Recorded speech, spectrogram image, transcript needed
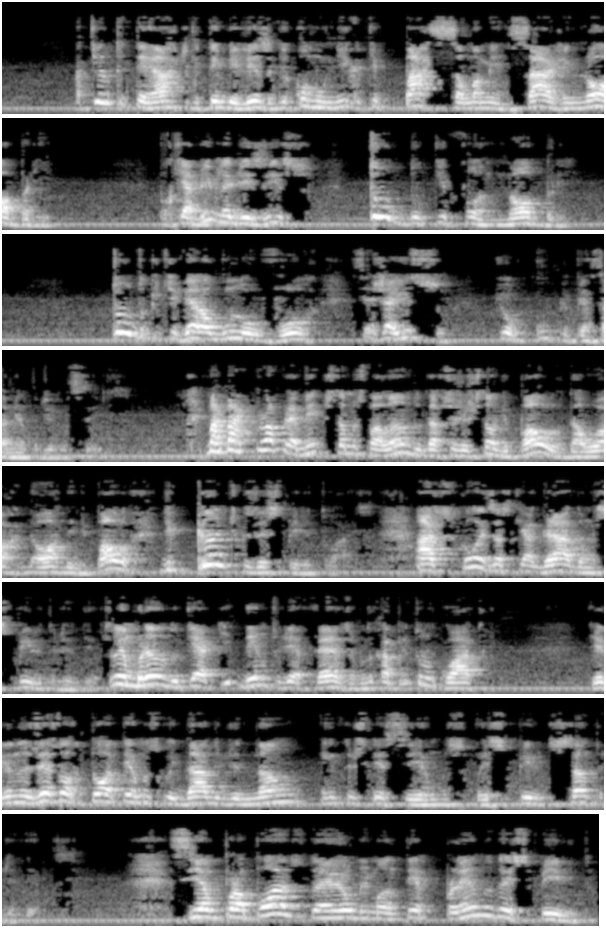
Aquilo que tem arte, que tem beleza, que comunica, que passa uma mensagem nobre. Porque a Bíblia diz isso. Tudo que for nobre, tudo que tiver algum louvor, seja isso que ocupe o pensamento de vocês. Mas mais propriamente estamos falando da sugestão de Paulo, da ordem de Paulo, de cânticos espirituais. As coisas que agradam o Espírito de Deus. Lembrando que aqui dentro de Efésios, no capítulo 4, que ele nos exortou a termos cuidado de não entristecermos o Espírito Santo de Deus. Se o propósito é eu me manter pleno do Espírito,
